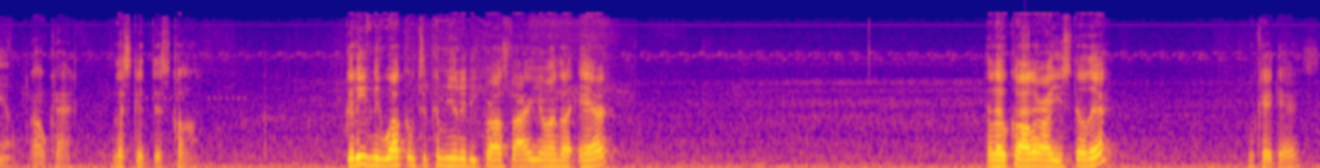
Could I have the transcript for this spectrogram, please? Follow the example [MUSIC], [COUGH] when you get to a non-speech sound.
him. Okay, let's get this call. Good evening, welcome to Community Crossfire. You're on the air. Hello, caller, are you still there? Okay, Darius.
